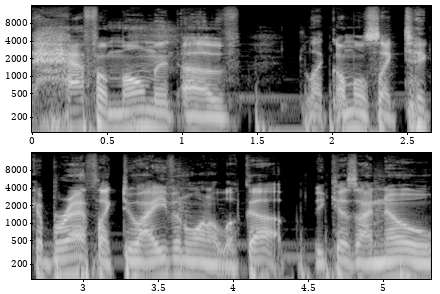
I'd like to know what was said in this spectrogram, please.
half a moment of like almost like take a breath, like do I even want to look up? Because I know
